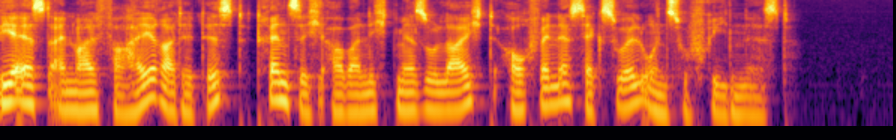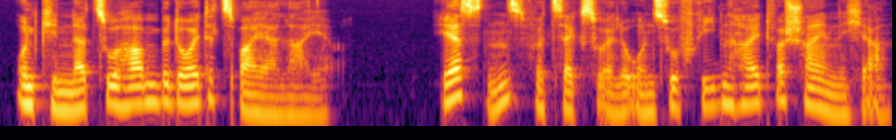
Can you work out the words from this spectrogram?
Wer erst einmal verheiratet ist, trennt sich aber nicht mehr so leicht, auch wenn er sexuell unzufrieden ist. Und Kinder zu haben bedeutet zweierlei. Erstens wird sexuelle Unzufriedenheit wahrscheinlicher,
